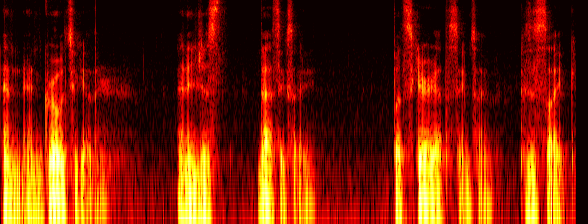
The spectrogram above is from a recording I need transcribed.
and and grow together. And it just that's exciting but scary at the same time. Because it's like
